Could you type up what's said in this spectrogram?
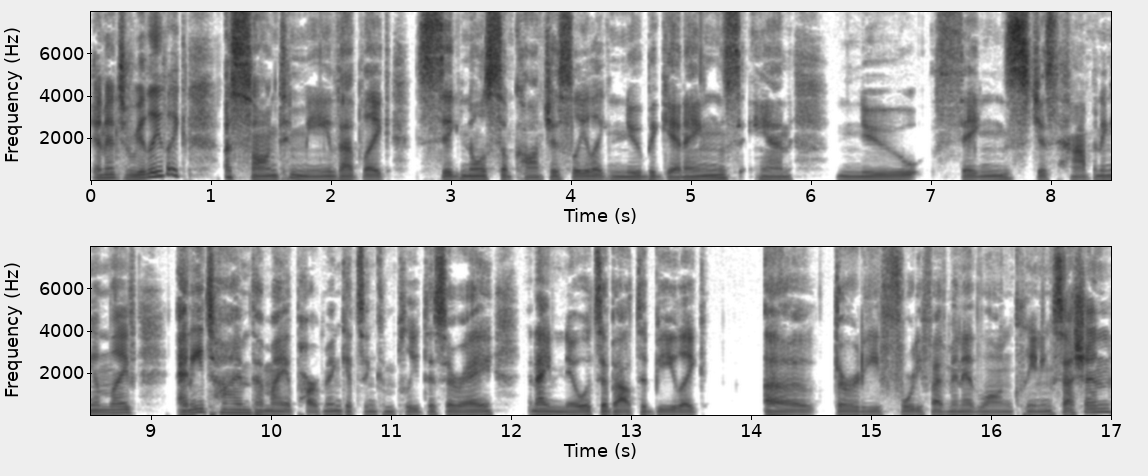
and it's really like a song to me that like signals subconsciously like new beginnings and new things just happening in life. Anytime that my apartment gets in complete disarray and i know it's about to be like a 30 45 minute long cleaning session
